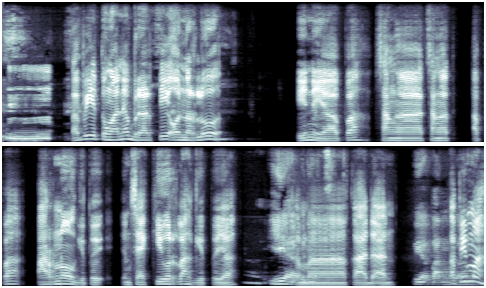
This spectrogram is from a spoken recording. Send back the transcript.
Hmm, Tapi hitungannya berarti owner lu ini ya apa sangat sangat apa parno gitu, insecure lah gitu ya iya sama benar. keadaan. iya parno Tapi banget. mah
